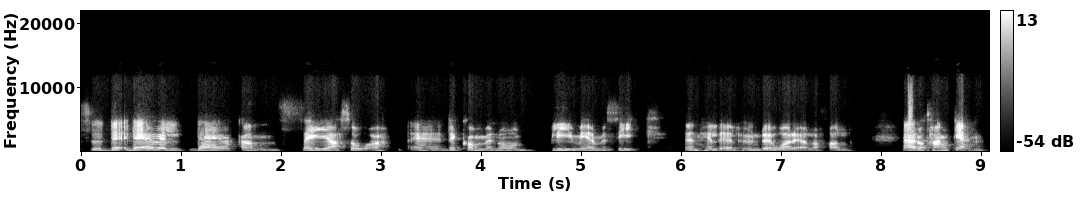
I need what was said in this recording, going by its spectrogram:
så det, det, är väl det jag kan säga så. Eh, det kommer nog bli mer musik en hel del under året i alla fall. Är då tanken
